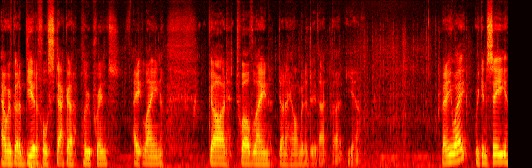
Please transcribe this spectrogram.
and we've got a beautiful stacker blueprint, eight lane. God, 12 lane. Don't know how I'm going to do that, but yeah. But anyway, we can see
